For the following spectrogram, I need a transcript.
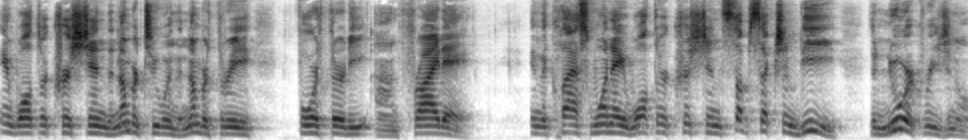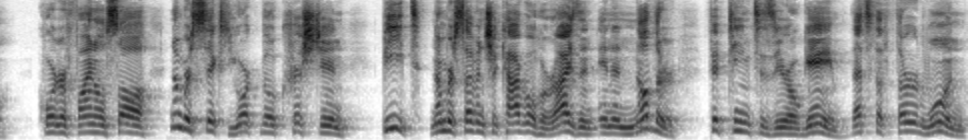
and Walther Christian, the number 2 and the number 3, 4:30 on Friday. In the Class 1A Walther Christian subsection B, the Newark Regional quarterfinal saw number 6 Yorkville Christian beat number 7 Chicago Horizon in another 15 to 0 game. That's the third one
